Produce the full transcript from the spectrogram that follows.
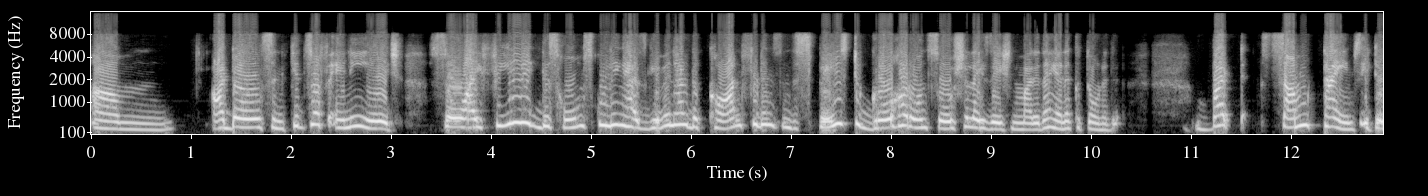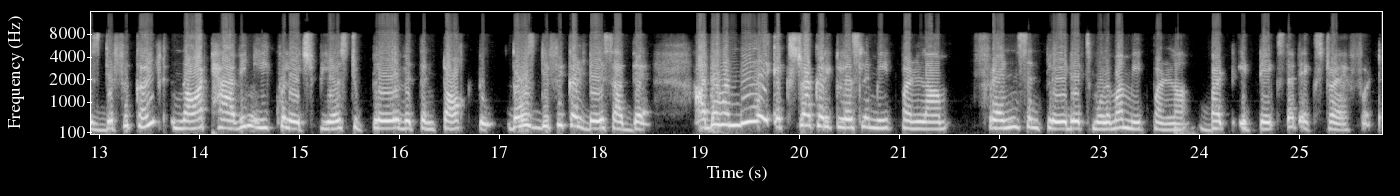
um adults and kids of any age so i feel like this homeschooling has given her the confidence and the space to grow her own socialization மாதிரி தான் எனக்கு தோணுது but sometimes it is difficult not having equal age peers to play with and talk to. Those difficult days are there. அதை வந்து எக்ஸ்ட்ரா கரிக்குலர்ஸ்ல மீட் பண்ணலாம். ஃப்ரெண்ட்ஸ் அண்ட் பிளே டேட்ஸ் மூலமா மீட் பண்ணலாம். But it takes that extra effort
